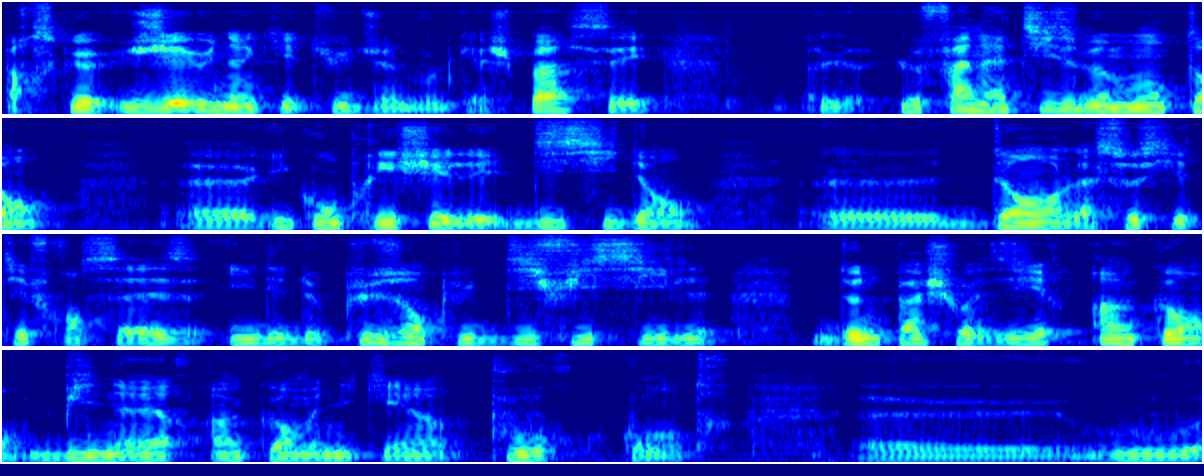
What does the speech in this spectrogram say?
Parce que j'ai une inquiétude, je ne vous le cache pas, c'est le, fanatisme montant, euh, y compris chez les dissidents, euh, dans la société française. Il est de plus en plus difficile de ne pas choisir un camp binaire, un camp manichéen pour, contre. Euh, ou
